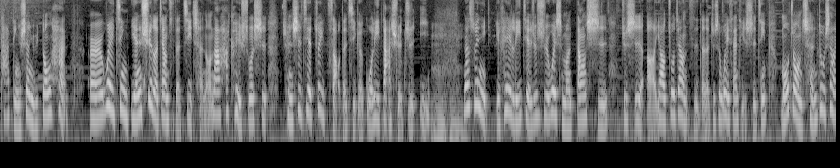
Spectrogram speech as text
它鼎盛于东汉。而魏晋延续了这样子的继承哦，那它可以说是全世界最早的几个国立大学之一。嗯嗯。那所以你也可以理解，就是为什么当时就是呃要做这样子的，就是魏三体诗经，某种程度上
